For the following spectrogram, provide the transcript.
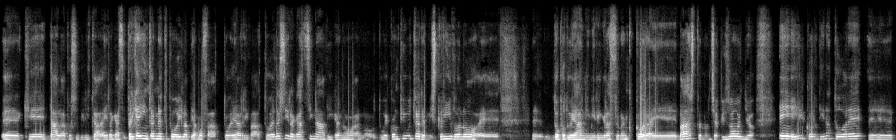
eh, che dà la possibilità ai ragazzi, perché internet poi l'abbiamo fatto, è arrivato, e adesso i ragazzi navigano, hanno due computer mi scrivono e eh, dopo due anni mi ringraziano ancora e basta, non c'è bisogno. E il coordinatore, eh,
